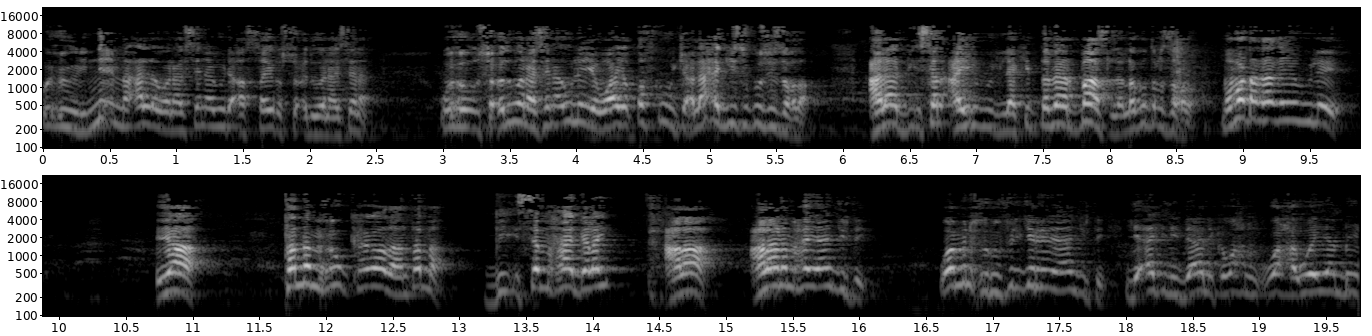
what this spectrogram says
wuxuu yidhi nicma alla wanaagsana u yidhi asayru socod wanaagsana. Wuxuu socod wanaagsana u leeyahy waayo qofku uu jeclaa xaggiisa ku sii socda calaa bisal cayri bu yidhi laakiin dameer baasle lagu dul socdo. Maba dhaqaaqayo bu leeyahy ya tanna muxuu kaga wadaan tanna? Bisa maxaa galay? Calaa calaana maxay ahaan jirtay? Waa min xuruufiljari ahaan jirtay. Liajli dalika waxa weeyaan bay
